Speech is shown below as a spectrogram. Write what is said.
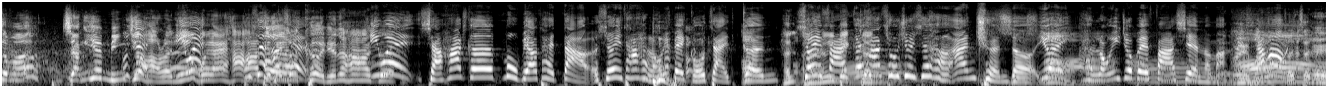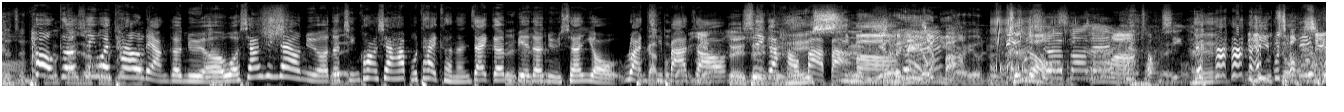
什么蒋彦明就好了？你又回来哈哈这可怜的哈哈哥。因为小哈哥目标太大了，所以他很容易被狗仔跟哦很，所以反而跟他出去是很安全的，因为很容易就被发现了嘛。哦然后。炮哥是因为他有两个女儿，我相信在有女儿的情况下，他不太可能再跟别的女生有乱七八糟对对，对是一个好爸爸是爸。吗？也可能有吧有女儿，真的哦，真的吗？重新。哎力不从心。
